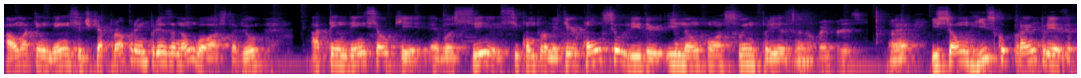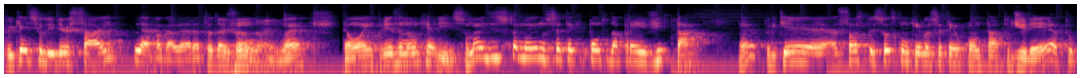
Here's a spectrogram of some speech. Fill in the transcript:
há uma tendência de que a própria empresa não gosta, viu? A tendência é o quê? É você se comprometer com o seu líder e não com a sua empresa. Não com a empresa. Né? Isso é um risco para a empresa, porque aí se o líder sai, leva a galera toda Exatamente. junto, né? Então a empresa não quer isso. Mas isso também não sei até que ponto dá para evitar. Né? Porque são as pessoas com quem você tem o contato direto,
